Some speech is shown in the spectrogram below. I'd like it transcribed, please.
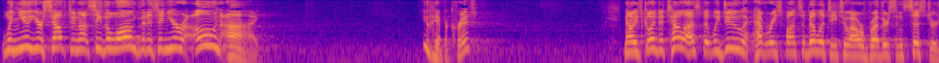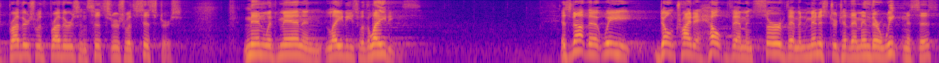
When you yourself do not see the log that is in your own eye. You hypocrite. Now, he's going to tell us that we do have a responsibility to our brothers and sisters, brothers with brothers and sisters with sisters, men with men and ladies with ladies. It's not that we don't try to help them and serve them and minister to them in their weaknesses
